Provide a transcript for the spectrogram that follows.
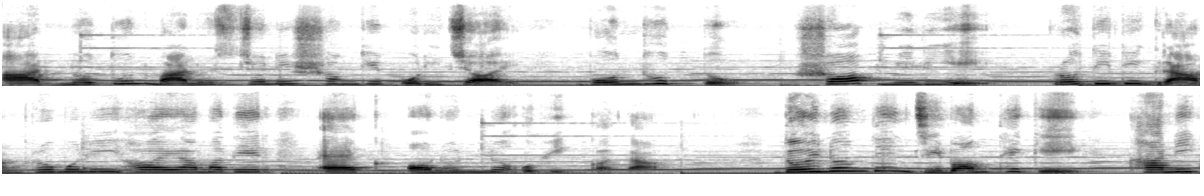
আর নতুন মানুষজনের সঙ্গে পরিচয়, বন্ধুত্ব, সব মিলিয়ে প্রতিটি গ্রাম ভ্রমণেই হয় আমাদের এক অনন্য অভিজ্ঞতা। দৈনন্দিন জীবন থেকে খানিক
